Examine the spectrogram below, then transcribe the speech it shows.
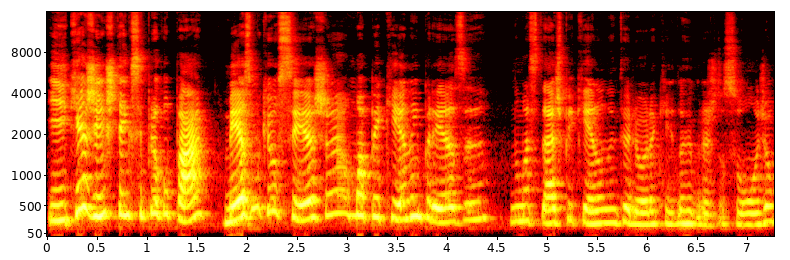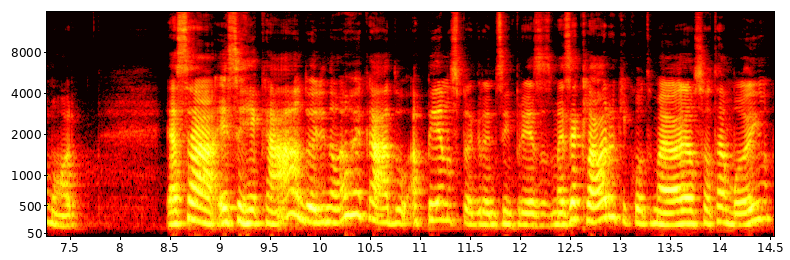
e que a gente tem que se preocupar, mesmo que eu seja uma pequena empresa numa cidade pequena no interior aqui do Rio Grande do Sul, onde eu moro. Essa, esse recado, ele não é um recado apenas para grandes empresas, mas é claro que quanto maior é o seu tamanho,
